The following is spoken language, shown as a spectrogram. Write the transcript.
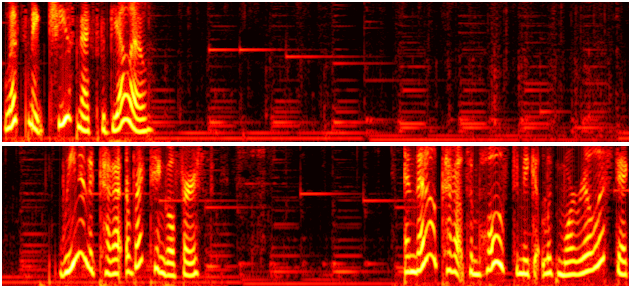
Let's make cheese next with yellow. We need to cut out a rectangle first. And then I'll cut out some holes to make it look more realistic.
